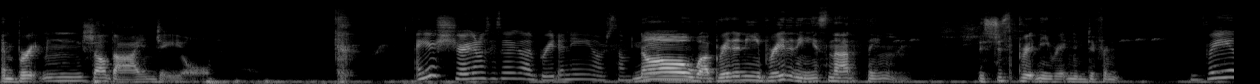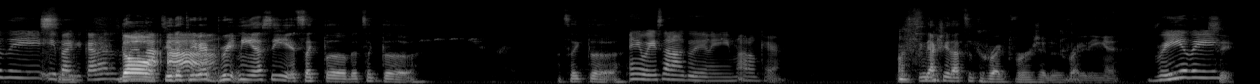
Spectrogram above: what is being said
And Britney shall die in jail. Are you sure que no se dice like Brittany or something? No, uh, Brittany, Brittany is not a thing. It's just Britney written in different Really? Sí. ¿Y para qué carajo No, si te escribe Britney así, it's like the, that's like the, it's like the, Anyway, it's an ugly name. I don't care. I think actually that's the correct version of writing it. Really? Sí.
